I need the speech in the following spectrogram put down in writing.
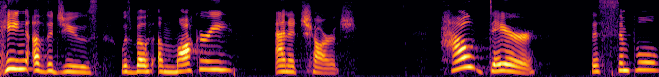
King of the Jews, was both a mockery and a charge. How dare this simple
